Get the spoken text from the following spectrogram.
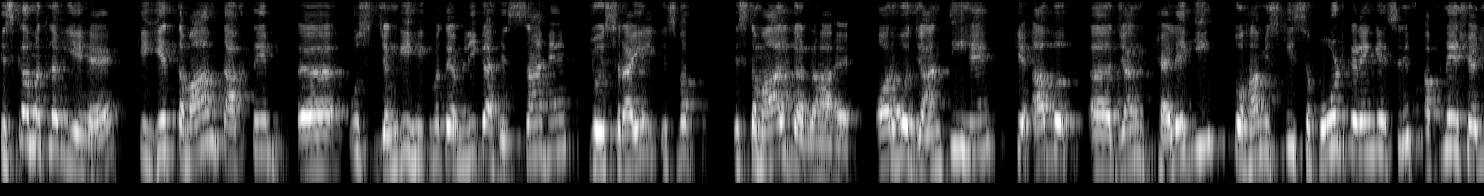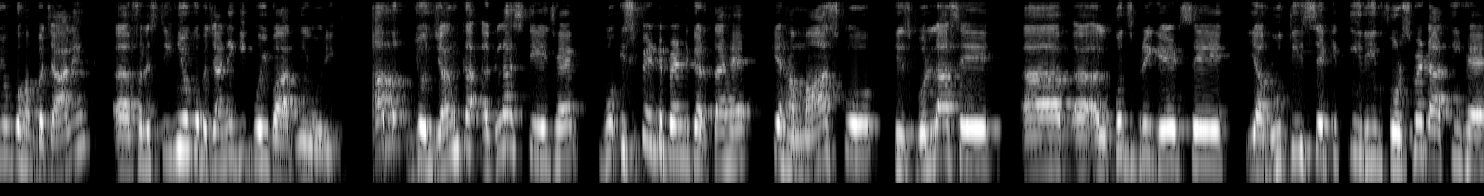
इसका मतलब ये है कि ये तमाम ताकतें उस जंगी हमत अमली का हिस्सा हैं जो इसराइल इस वक्त इस्तेमाल कर रहा है। और वो जानती हैं कि अब जंग फैलेगी तो हम इसकी सपोर्ट करेंगे, सिर्फ़ अपने शहरियों को हम बचा लें फलस्तीनियों को बचाने की कोई बात नहीं हो रही। अब जो जंग का अगला स्टेज है, वो इस पे डिपेंड करता है कि हमास को हिजबुल्ला से अलकुद्स ब्रिगेड से या हूती से कितनी री आती है,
